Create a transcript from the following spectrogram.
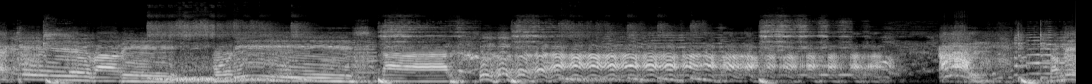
একেবারে পরিষ্কার। কামাল, তুমি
